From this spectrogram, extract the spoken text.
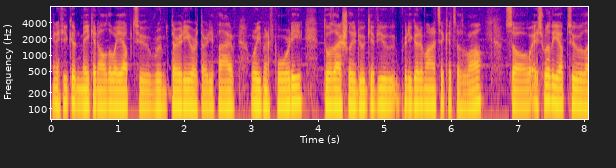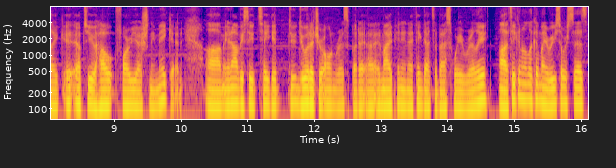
And if you could make it all the way up to room 30 or 35 or even 40 those actually do give you pretty good amount of tickets as well. So it's really up to like up to you how far you actually make it. Um, and obviously take it do, do it at your own risk but uh, in my opinion i think that's the best way really. Uh, taking a look at my resources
